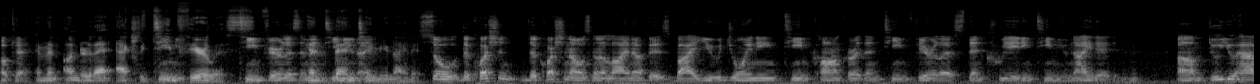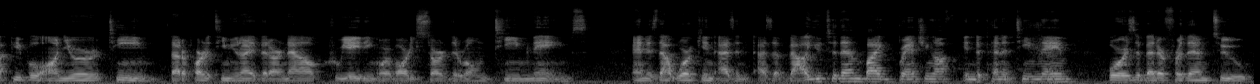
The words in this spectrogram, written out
Okay. and then under that, actually Team, Team- Fearless. Team Fearless and, and then Team then United. Team United. So the question the question I was going to line up is by you joining Team Conquer, then Team Fearless, then creating Team United. Mm-hmm. Um, do you have people on your team that are part of Team United that are now creating or have already started their own team names? And is that working as an as a value to them by branching off independent team name, or is it better for them to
